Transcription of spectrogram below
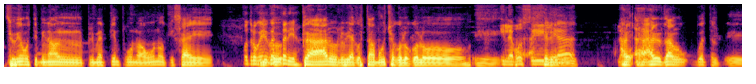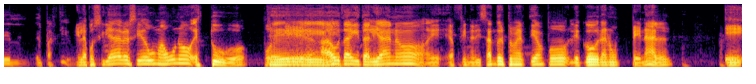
si hubiéramos terminado el primer tiempo uno a uno, quizás, eh, Otro gallo eh, cantaría. claro, le hubiera costado mucho a Colo Colo eh, Y la posibilidad, el- la- vuelta el, el- el partido. y la posibilidad de haber sido uno a uno estuvo. Porque Sí. a Audax Italiano, eh, finalizando el primer tiempo, le cobran un penal. Eh,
